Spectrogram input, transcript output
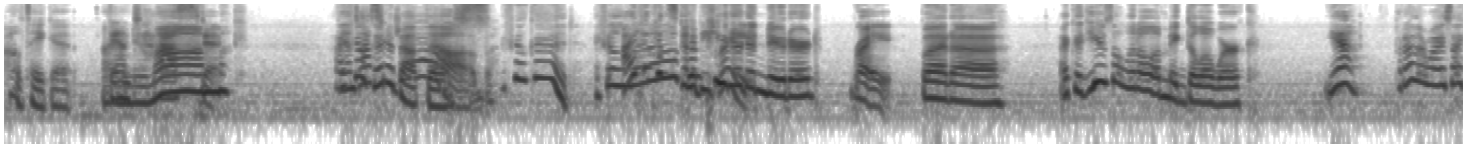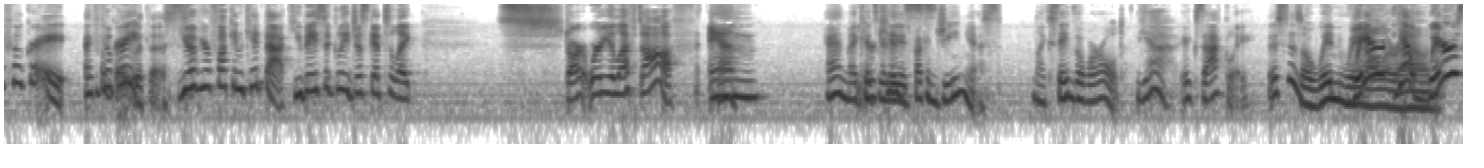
I'll take it. I'm Fantastic. a new mom. I feel good about job. this. I feel good. I feel a I little think it's gonna be computered great. and neutered, Right. but uh, I could use a little amygdala work. Yeah. But otherwise, I feel great. I feel, feel great, great with this. You have your fucking kid back. You basically just get to like start where you left off. And and my kid's gonna be a fucking genius. Like save the world. yeah, exactly. This is a win-win Where all around. yeah, where's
